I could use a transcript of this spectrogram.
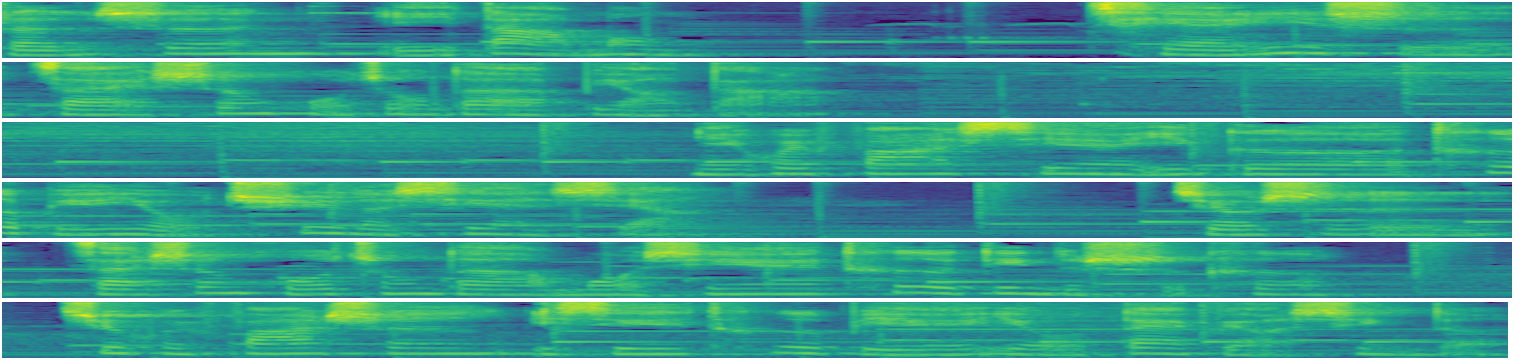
人生一大梦，潜意识在生活中的表达。你会发现一个特别有趣的现象，就是在生活中的某些特定的时刻，就会发生一些特别有代表性的、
